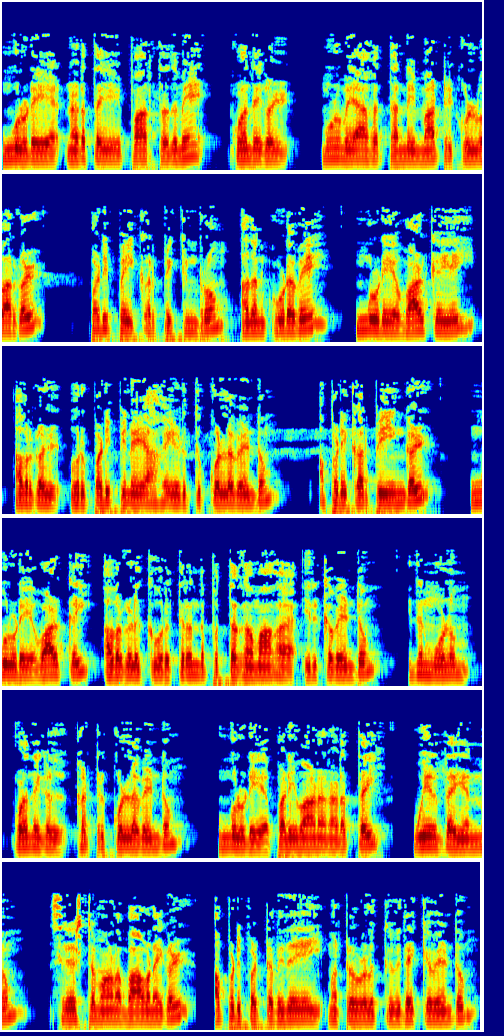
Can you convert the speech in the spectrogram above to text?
உங்களுடைய நடத்தையை பார்த்ததுமே குழந்தைகள் முழுமையாக தன்னை மாற்றிக்கொள்வார்கள் படிப்பை கற்பிக்கின்றோம். அதன் கூடவே உங்களுடைய வாழ்க்கையை அவர்கள் ஒரு படிப்பினையாக எடுத்துக்கொள்ள வேண்டும். அப்படி கற்பியுங்கள். உங்களுடைய வாழ்க்கை அவர்களுக்கு ஒரு திறந்த புத்தகமாக இருக்க வேண்டும். இதன் மூலம் குழந்தைகள் கற்றுக்கொள்ள வேண்டும். உங்களுடைய பணிவான நடத்தை உயர்ந்த எண்ணம் சிரேஷ்டமான பாவனைகள் அப்படிப்பட்ட விதையை மற்றவர்களுக்கு விதைக்க வேண்டும்.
